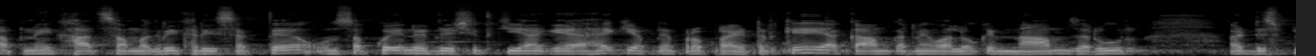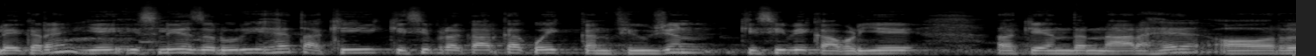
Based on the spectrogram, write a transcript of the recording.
अपनी खाद्य सामग्री खरीद सकते हैं, उन सबको ये निर्देशित किया गया है कि अपने प्रोपराइटर के या काम करने वालों के नाम ज़रूर डिस्प्ले करें। ये इसलिए ज़रूरी है ताकि किसी प्रकार का कोई कन्फ्यूज़न किसी भी कांवड़िए के अंदर ना रहे और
